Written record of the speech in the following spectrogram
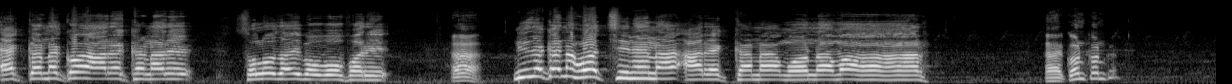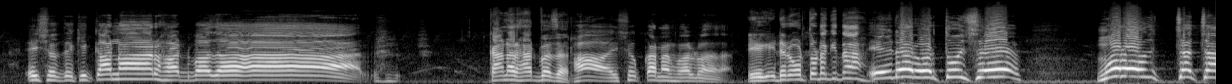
এক কানা ক আর এক খানা রে চলো যাই বাবু পারে। হ্যাঁ। নিজে কানা হচ্ছে না আর এক খানা মন আমার। হ্যাঁ কোন কোন কোন? এইসব দেখি কানার হাট বাজার। কানার হাট বাজার? হ্যাঁ এইসব কানার হাট বাজার। এটার অর্থটা কি তা? এটার অর্থ হচ্ছে মরল চাচা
